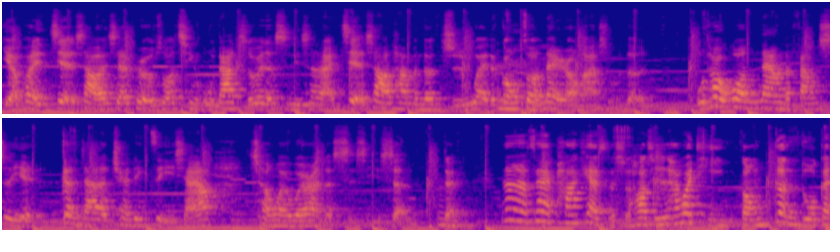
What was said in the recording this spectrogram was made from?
也会介绍一些，比如说请五大职位的实习生来介绍他们的职位的工作内容啊什么的。我透过那样的方式，也更加的确定自己想要成为微软的实习生，对。嗯那在 podcast 的时候，其实他会提供更多更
